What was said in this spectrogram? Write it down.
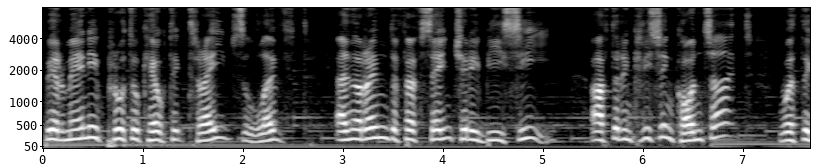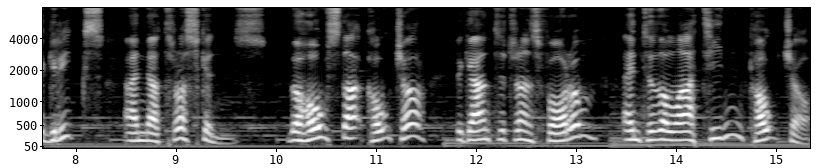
where many Proto-Celtic tribes lived. In around the 5th century BC, after increasing contact with the Greeks and the Etruscans, the Hallstatt culture began to transform into the La Tène culture.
